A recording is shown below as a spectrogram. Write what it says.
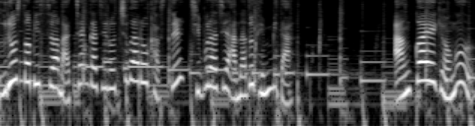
의료 서비스와 마찬가지로 추가로 값을 지불하지 않아도 됩니다. 안과의 경우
